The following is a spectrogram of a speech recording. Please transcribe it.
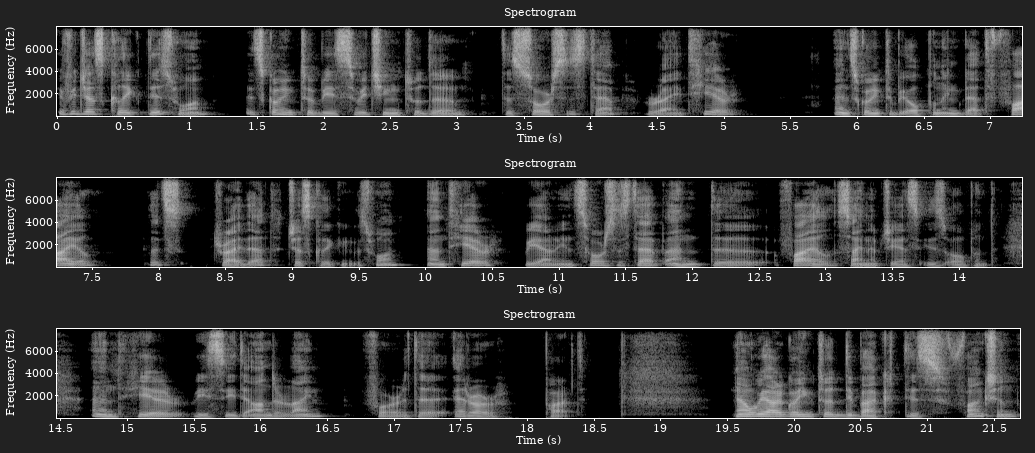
If you just click this one, it's going to be switching to the, the sources tab right here and it's going to be opening that file. Let's try that, just clicking this one and here we are in sources tab and the file signup.js is opened. And here we see the underline for the error part. Now we are going to debug this function.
